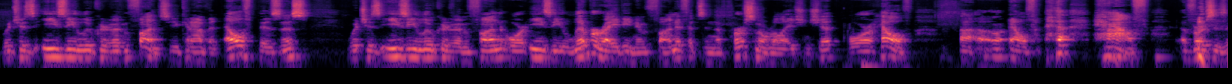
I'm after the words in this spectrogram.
which is easy, lucrative, and fun. So you can have an ELF business, which is easy, lucrative, and fun, or easy, liberating, and fun if it's in the personal relationship, or health. Uh, or elf half versus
